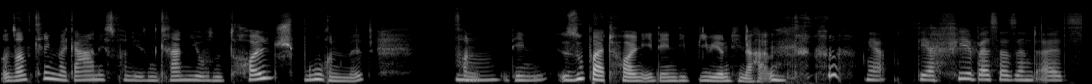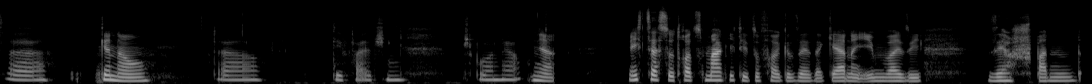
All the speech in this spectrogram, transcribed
und sonst kriegen wir gar nichts von diesen grandiosen, tollen Spuren mit, von Mhm. den super tollen Ideen, die Bibi und Tina hatten. Ja, die ja viel besser sind als äh, Genau. da die falschen Spuren, ja. Ja. Nichtsdestotrotz mag ich diese Folge sehr, sehr gerne, eben weil sie sehr spannend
